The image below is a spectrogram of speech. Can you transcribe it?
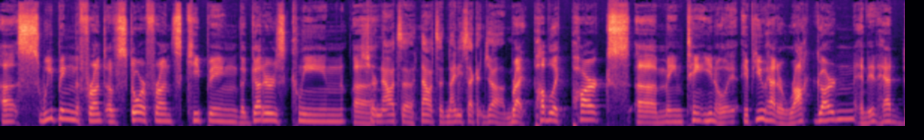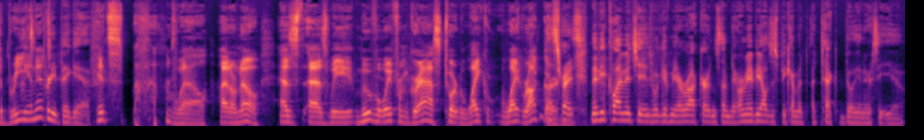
Uh, sweeping the front of storefronts, keeping the gutters clean, uh, sure. Now it's a now it's a ninety second job. Right. Public parks, uh, maintain, you know, if you had a rock garden and it had debris in it, Pretty big if. it's, well, I don't know. As, as we move away from grass toward white, white rock gardens, That's right. Maybe climate change will give me a rock garden someday, or maybe I'll just become a, a tech billionaire CEO.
